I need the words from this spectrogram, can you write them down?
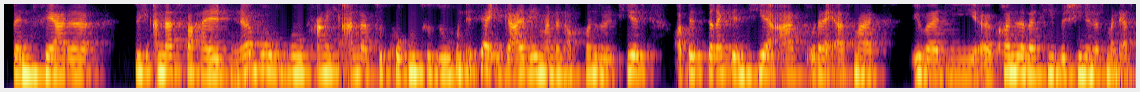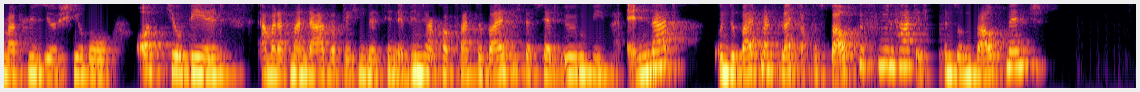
wenn Pferde sich anders verhalten. Ne? Wo, wo fange ich an, da zu gucken, zu suchen? Ist ja egal, wen man dann auch konsultiert, ob jetzt direkt den Tierarzt oder erstmal über die äh, konservative Schiene, dass man erstmal Physio, Chiro, Osteo wählt, aber dass man da wirklich ein bisschen im Hinterkopf hat, sobald sich das Pferd irgendwie verändert und sobald man vielleicht auch das Bauchgefühl hat, ich bin so ein Bauchmensch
